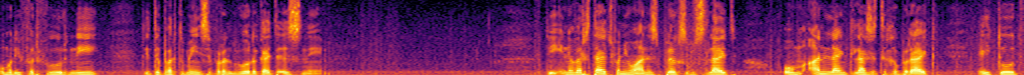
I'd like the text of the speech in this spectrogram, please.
om die vervoer nie die departementse verantwoordelikheid is nie. Die Universiteit van Johannesburgs besluit om online klasse te gebruik het tot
